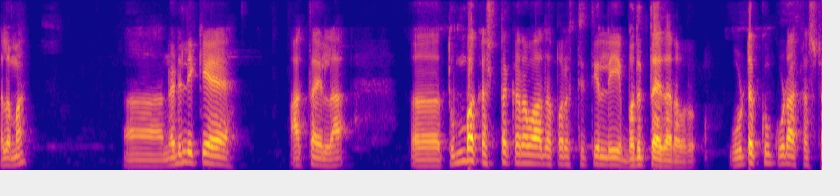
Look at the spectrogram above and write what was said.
ಅಲ್ಲಮ್ಮ? ನಡಿಲಿಕ್ಕೆ ಆಗ್ತಾ ಇಲ್ಲ. ತುಂಬ ಕಷ್ಟಕರವಾದ ಪರಿಸ್ಥಿತಿಯಲ್ಲಿ ಬದುಕ್ತಾ ಇದ್ದಾರೆ ಅವರು. ಊಟಕ್ಕೂ ಕೂಡ ಕಷ್ಟ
